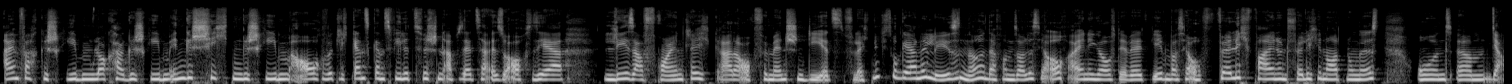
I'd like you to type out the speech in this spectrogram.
einfach geschrieben, locker geschrieben, in Geschichten geschrieben, auch wirklich ganz, ganz viele Zwischenabsätze, also auch sehr leserfreundlich, gerade auch für Menschen, die jetzt vielleicht nicht so gerne lesen. Ne? Davon soll es ja auch einige auf der Welt geben, was ja auch völlig fein und völlig in Ordnung ist. Und ähm, ja,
